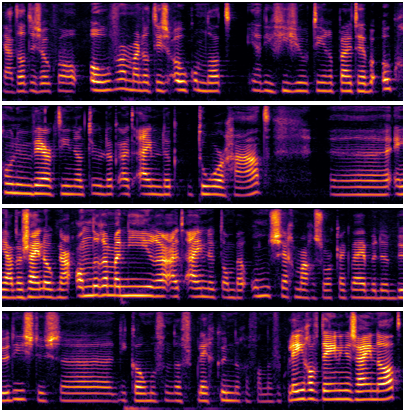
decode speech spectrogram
Ja, dat is ook wel over. Maar dat is ook omdat ja, die fysiotherapeuten hebben ook gewoon hun werk die natuurlijk uiteindelijk doorgaat. Uh, en ja, er zijn ook naar andere manieren uiteindelijk dan bij ons zeg maar gezorgd. Kijk, wij hebben de buddies, dus uh, die komen van de verpleegkundigen van de verpleegafdelingen zijn dat.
